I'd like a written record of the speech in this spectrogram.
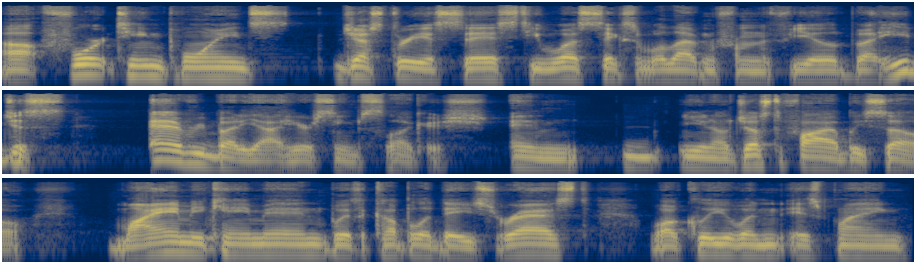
Uh, 14 points, just three assists. He was six of 11 from the field, but he just, everybody out here seems sluggish and, you know, justifiably so. Miami came in with a couple of days rest, while Cleveland is playing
